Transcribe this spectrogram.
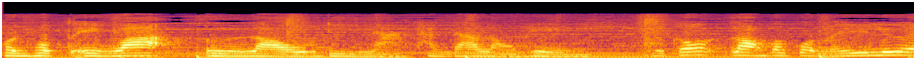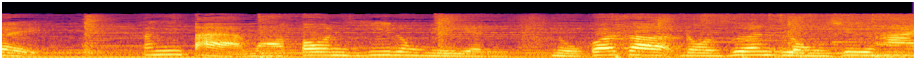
คนพบตัวเองว่าเออเราดีนะทางด้านร้องเพลงแล้วก็ลองประกวดมาเรื่อยๆ ตั้งแต่มต้นที่โรงเรียน หนูก็จะโดนเพื่อนลงชื่อให้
